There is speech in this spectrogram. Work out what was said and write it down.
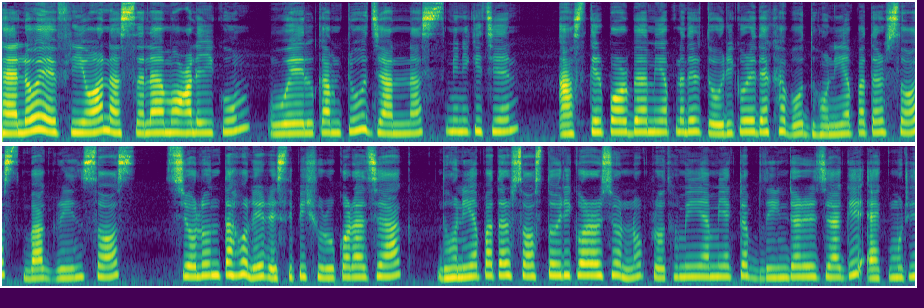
হ্যালো এভরিওয়ান, আসসালামু আলাইকুম। Welcome to Jannas mini kitchen. আজকের পর্বে আমি আপনাদের তৈরি করে দেখাবো ধনিয়া পাতার সস বা গ্রিন সস। চলুন তাহলে রেসিপি শুরু করা যাক। ধনিয়া পাতার সস তৈরি করার জন্য প্রথমেই আমি একটা ব্লিন্ডারের জাগে এক মুঠি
